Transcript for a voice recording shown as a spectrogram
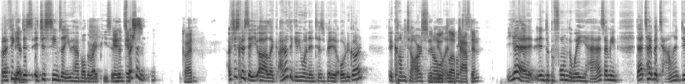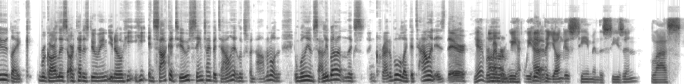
But I think yeah. it just it just seems that you have all the right pieces, it, especially. Go ahead. I was just gonna say, uh, like I don't think anyone anticipated Odegaard to come to Arsenal, the new club captain. Yeah, and to perform the way he has. I mean, that type of talent, dude. Like, regardless, Arteta's doing. You know, he he and Saka too, same type of talent. It looks phenomenal, and, and William Saliba looks incredible. Like the talent is there. Yeah, remember um, we we had yeah. the youngest team in the season last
